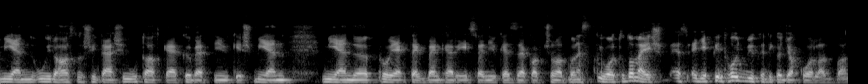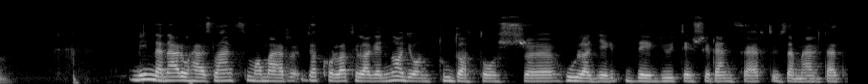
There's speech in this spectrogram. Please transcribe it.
milyen újrahasznosítási utat kell követniük, és milyen, milyen projektekben kell részt venniük ezzel kapcsolatban. Ezt jól tudom-e, és ez egyébként hogy működik a gyakorlatban? minden áruházlánc ma már gyakorlatilag egy nagyon tudatos hulladékgyűjtési rendszert üzemeltet.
